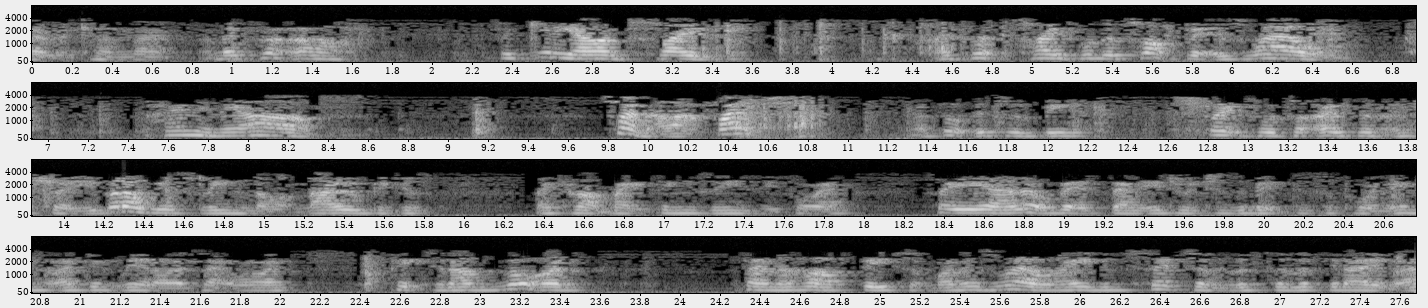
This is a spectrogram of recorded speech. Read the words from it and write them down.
overcome that. And they put oh, for giddy aunt's sake, I put tape on the top bit as well. Pain in the arse. Sorry about that, folks. I thought this would be straightforward to open and show you, but obviously not. No, because they can't make things easy for you. So yeah, a little bit of damage, which is a bit disappointing. I didn't realise that when I picked it up. I thought I'd found a half decent one as well. I even said to them to look it over,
